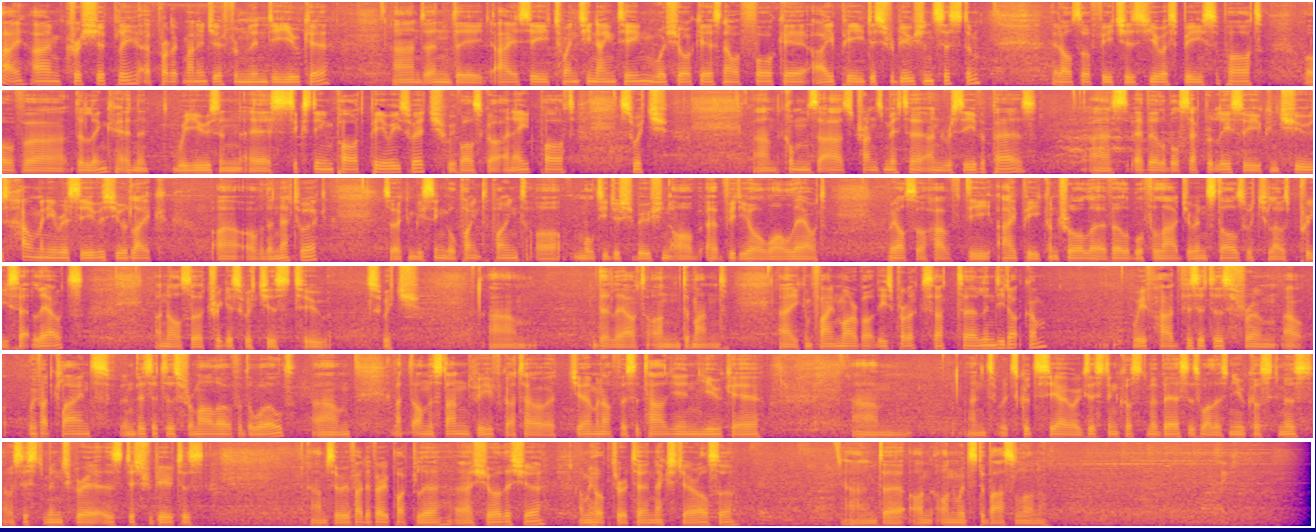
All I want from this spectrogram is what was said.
Hi, I'm Chris Shipley, a product manager from Lindy UK. And in the ISE 2019, we're showcasing our 4K IP distribution system. It also features USB support of uh, the link, and we're using a 16 port PoE switch. We've also got an 8 port switch. Comes as transmitter and receiver pairs, uh, available separately, so you can choose how many receivers you would like uh, over the network. So it can be single point to point or multi-distribution or a video wall layout. We also have the IP controller available for larger installs which allows preset layouts and also trigger switches to switch um, the layout on demand. Uh, you can find more about these products at uh, lindy.com. We've had visitors from oh, we've had clients and visitors from all over the world. Um, at, on the stand, we've got our German office, Italian, UK, um, and it's good to see our existing customer base as well as new customers, our system integrators, distributors. Um, so we've had a very popular uh, show this year, and we hope to return next year also, and uh, on, onwards to Barcelona.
